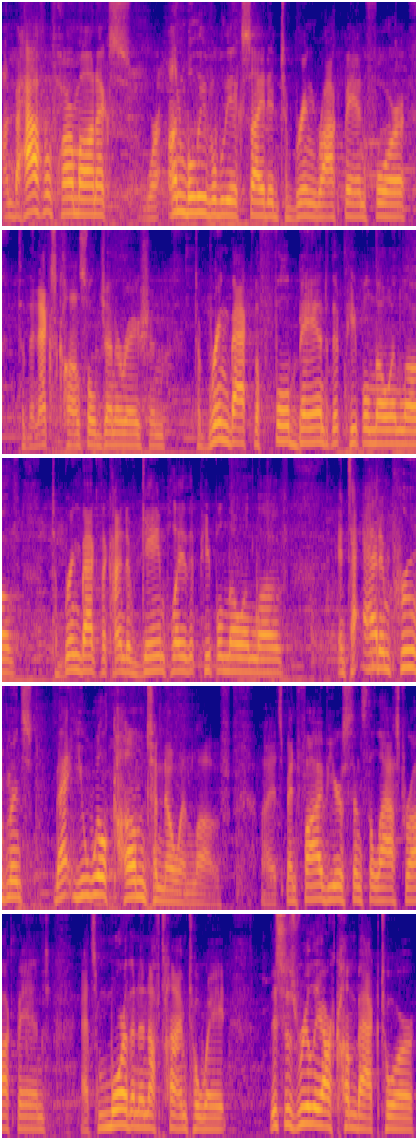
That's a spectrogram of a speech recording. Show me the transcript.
On behalf of Harmonix, we're unbelievably excited to bring Rock Band 4 to the next console generation, to bring back the full band that people know and love, to bring back the kind of gameplay that people know and love, and to add improvements that you will come to know and love. Uh, it's been five years since the last Rock Band. That's more than enough time to wait. This is really our comeback tour,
